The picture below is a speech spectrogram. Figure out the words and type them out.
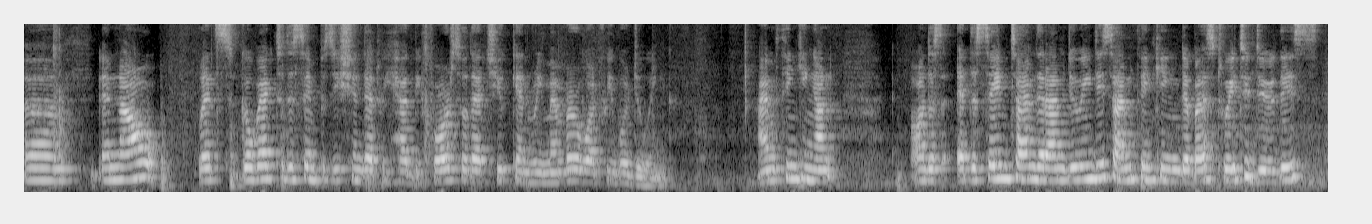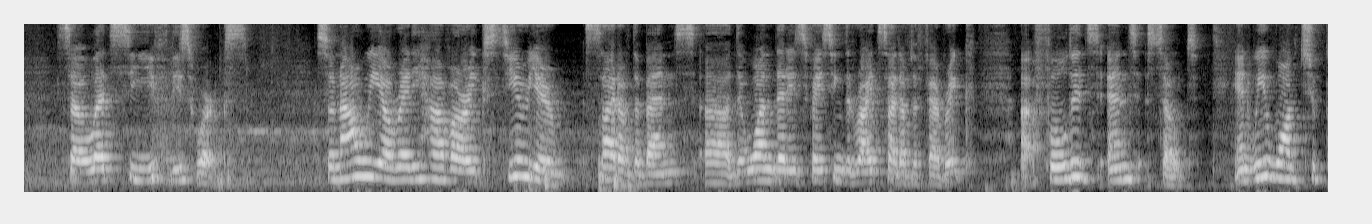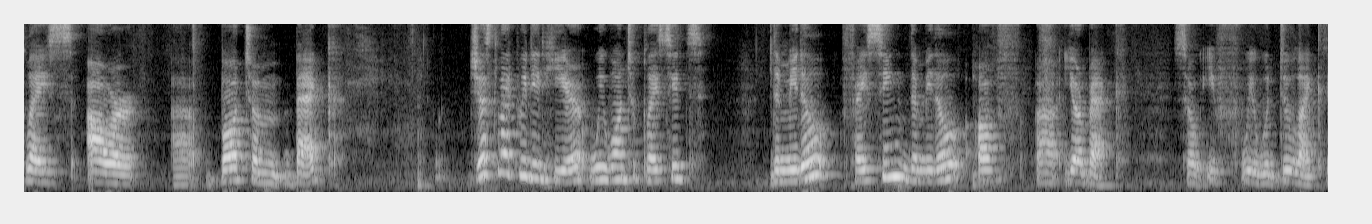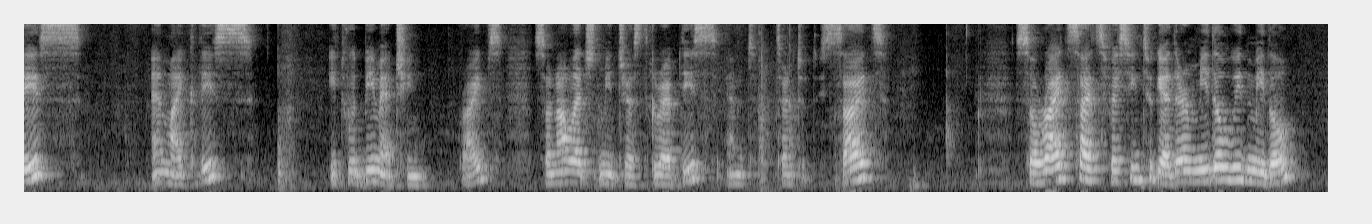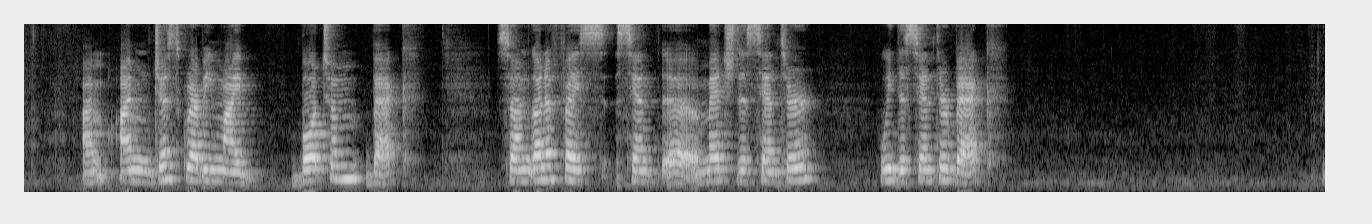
Um, and now let's go back to the same position that we had before so that you can remember what we were doing. I'm thinking on, on this, at the same time that I'm doing this, I'm thinking the best way to do this. So let's see if this works. So now we already have our exterior side of the bands, uh, the one that is facing the right side of the fabric, uh, folded and sewed. And we want to place our uh, bottom back, just like we did here, we want to place it the middle, facing the middle of uh, your back. So if we would do like this and like this, it would be matching right? So now let me just grab this and turn to this side. So right sides facing together, middle with middle. I'm, I'm just grabbing my bottom back. So I'm gonna face, cent, uh, match the center with the center back.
